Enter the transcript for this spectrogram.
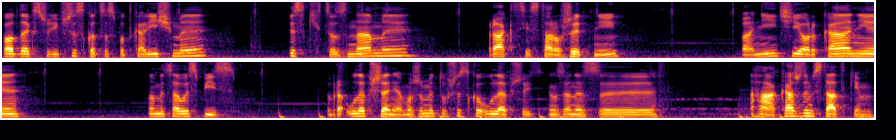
kodeks, czyli wszystko co spotkaliśmy. Wszystkich co znamy. Frakcje starożytni. Banici, Orkanie. Mamy cały spis. Dobra, ulepszenia. Możemy tu wszystko ulepszyć, związane z... y, Aha, każdym statkiem.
